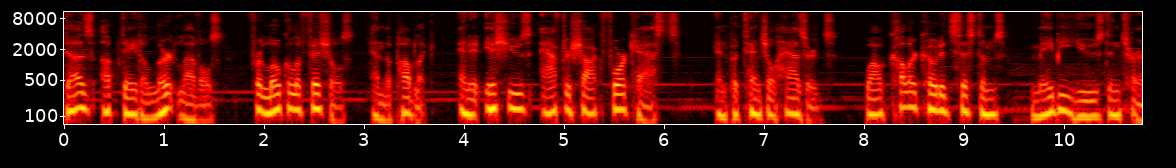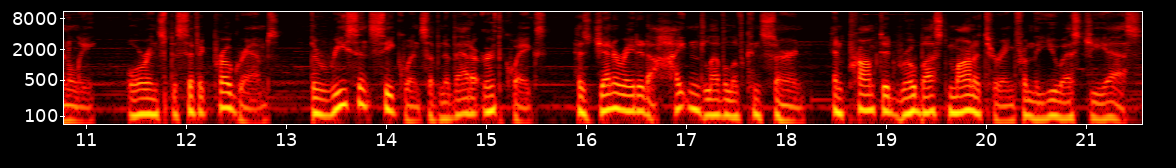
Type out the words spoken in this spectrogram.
does update alert levels for local officials and the public, and it issues aftershock forecasts and potential hazards. While color coded systems may be used internally or in specific programs, the recent sequence of Nevada earthquakes has generated a heightened level of concern and prompted robust monitoring from the USGS.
